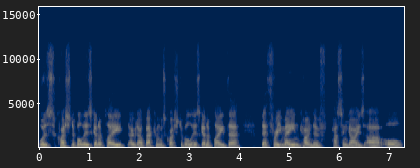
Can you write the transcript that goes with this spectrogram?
was questionable, is going to play. Odell Beckham was questionable, is going to play. Their, their three main kind of passing guys are all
